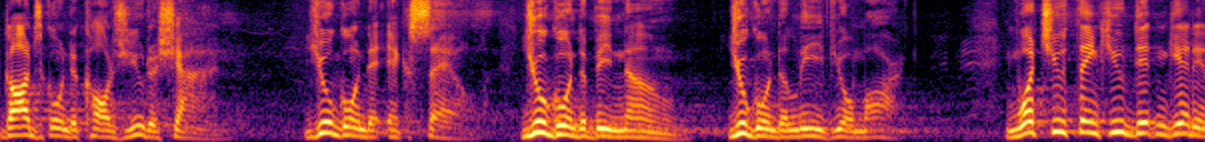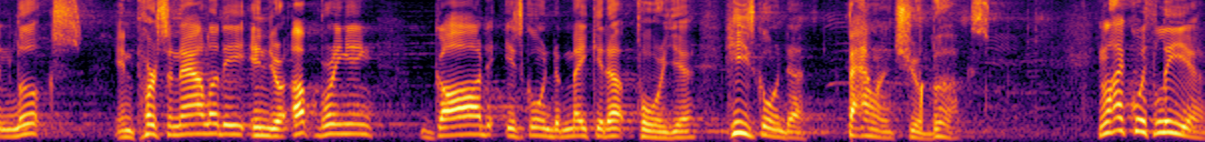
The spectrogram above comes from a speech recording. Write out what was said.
God's going to cause you to shine. You're going to excel. You're going to be known. You're going to leave your mark. And what you think you didn't get in looks, in personality, in your upbringing, God is going to make it up for you. He's going to balance your books. And like with Leah,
